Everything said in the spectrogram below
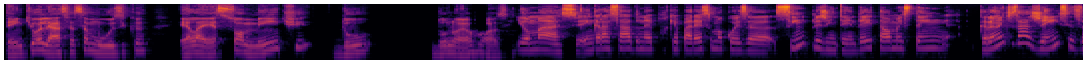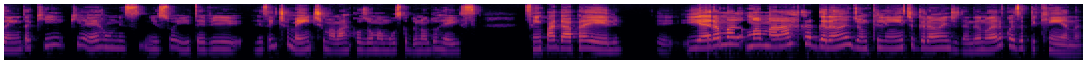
tem que olhar se essa música ela é somente do do Noel Rosa. E o Márcio, é engraçado, né? Porque parece uma coisa simples de entender e tal, mas tem grandes agências ainda que, que erram nisso, aí. Teve recentemente uma marca usou uma música do Nando Reis sem pagar para ele. E era uma, uma marca grande, um cliente grande, entendeu? Não era coisa pequena.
